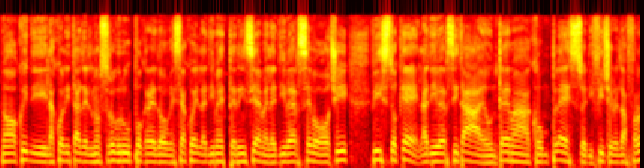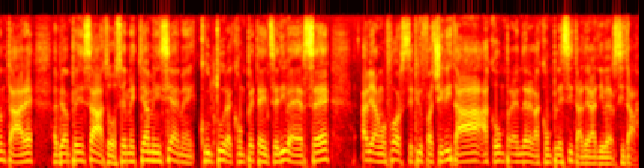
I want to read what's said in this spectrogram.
No, quindi la qualità del nostro gruppo credo che sia quella di mettere insieme le diverse voci, visto che la diversità è un tema complesso e difficile da affrontare, abbiamo pensato se mettiamo insieme culture e competenze diverse abbiamo forse più facilità a comprendere la complessità della diversità.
